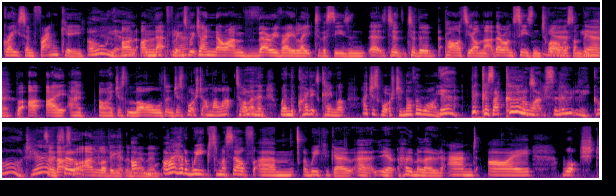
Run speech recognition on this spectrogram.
Grace and Frankie. Oh, yeah, on on right, Netflix, yeah. which I know I'm very very late to the season uh, to to the party on that. They're on season twelve Yeah, or something. yeah. But I, I, I, oh, I just lolled and just watched it on my laptop. And then when the credits came up, I just watched another one. Yeah. Because I could. Oh, absolutely. God, yeah. So that's what I'm loving at the uh, moment. I had a week to myself um, a week ago, uh, you know, home alone, and I watched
